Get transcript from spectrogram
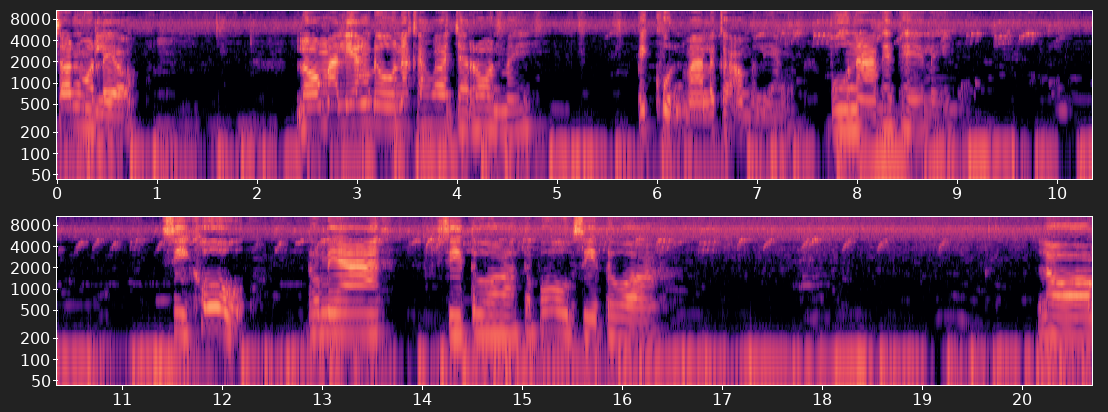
ซ่อนหมดแล้ว ลองมาเลี้ยงดูนะคะ ว่าจะรอดไหม ไปขุดมาแล้วก็เอามาเลี้ยง ปูนาแท้ๆเลยสี่คู่ ตัวเมียสี่ตัวตัวผู้สี่ตัว ลอง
